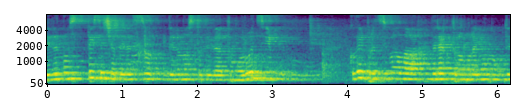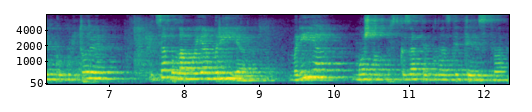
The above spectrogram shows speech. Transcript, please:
1999 році, коли я працювала директором районного будинку культури. І це була моя мрія. Мрія, можна сказати, була з дитинства.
